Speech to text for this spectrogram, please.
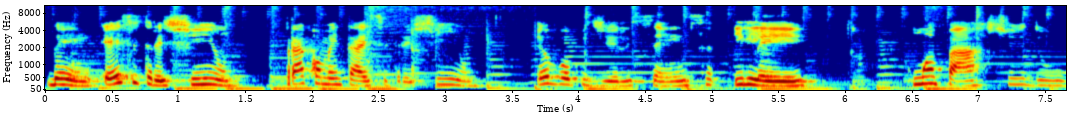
Bem, esse trechinho, para comentar esse trechinho, eu vou pedir licença e ler uma parte do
